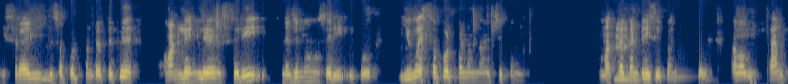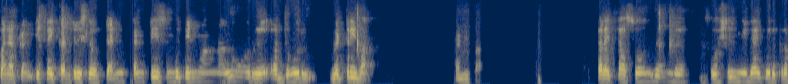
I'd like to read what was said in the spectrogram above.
இஸ்ரேலுக்கு சப்போர்ட் பண்றதுக்கு ஆன்லைன்லயும் சரி நிஜமாவும் சரி. இப்போ யுஎஸ் சப்போர்ட் பண்ணணும்னா வச்சுக்கோங்க. மற்ற. கண்ட்ரிஸ் இப்போ ரேங்க் பண்ண டுவெண்ட்டி ஃபைவ் கண்ட்ரீஸ்ல ஒரு டென் கண்ட்ரிஸ் வந்து பின்வாங்கினாலும் ஒரு அது ஒரு வெற்றி தான். கண்டிப்பா. கரெக்டா ஸோ வந்து அந்த சோஷியல் மீடியாவுக்கு இருக்கிற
